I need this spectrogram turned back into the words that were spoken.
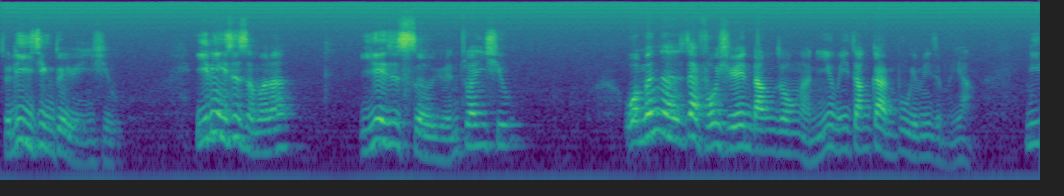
就历尽对缘修；一类是什么呢？一类是舍缘专修。我们呢，在佛学院当中啊，你又没当干部，又没怎么样？你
